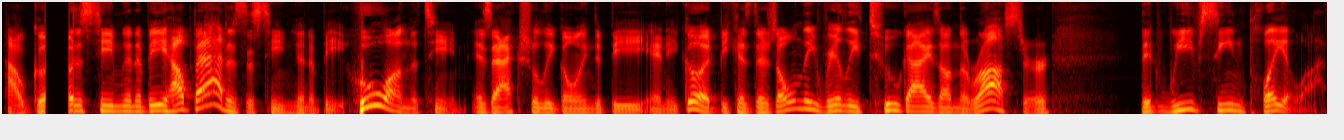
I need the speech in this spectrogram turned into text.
How good is this team going to be? How bad is this team going to be? Who on the team is actually going to be any good? Because there's only really two guys on the roster that we've seen play a lot.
